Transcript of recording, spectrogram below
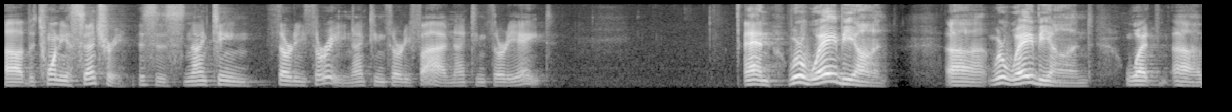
uh, the 20th century. This is 1933, 1935, 1938. And we're way beyond, uh, we're way beyond what uh,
